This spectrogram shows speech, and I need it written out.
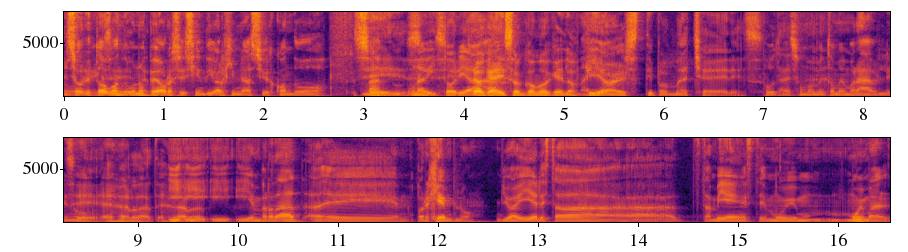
Y sobre todo cuando uno peor se siente ir al gimnasio es cuando Sí, más- sí, una sí. victoria. Creo que ahí son como que los mayor. PRs tipo más chéveres. Puta, es un momento memorable, ¿no? Sí, es verdad, es Y, verdad. y, y, y en verdad, eh, por ejemplo, yo ayer estaba también este, muy, muy mal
